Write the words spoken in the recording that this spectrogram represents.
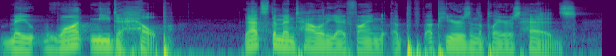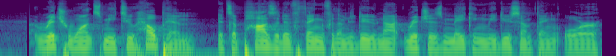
may want me to help. That's the mentality I find ap- appears in the players' heads. Rich wants me to help him. It's a positive thing for them to do, not Rich is making me do something or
